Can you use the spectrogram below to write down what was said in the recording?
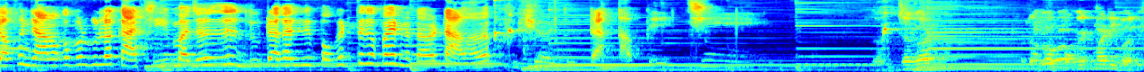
যখন জামা কাপড়গুলো কাচি মাঝে মাঝে দু টাকা যদি পকেট থেকে পাই না তাহলে আলাদা খুশি হয় দু টাকা পেয়েছি। ওটাকে পকেট মারি বলে।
